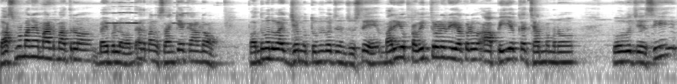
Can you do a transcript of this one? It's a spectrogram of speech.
భస్మం అనే మాట మాత్రం బైబిల్లో ఉంది. అది మన సంఖ్యాకాండం పంతొమ్మిది అధ్యాయం తొమ్మిది వచ్చిన చూస్తే మరియు పవిత్రుడైన ఒకడు ఆ పెయ్యి యొక్క చర్మమును పోగు చేసి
